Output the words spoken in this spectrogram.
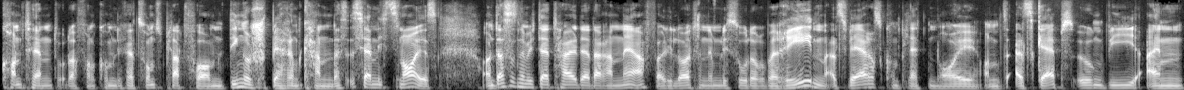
Content oder von Kommunikationsplattformen Dinge sperren kann. Das ist ja nichts Neues. Und das ist nämlich der Teil, der daran nervt, weil die Leute nämlich so darüber reden, als wäre es komplett neu und als gäbe es irgendwie ein,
